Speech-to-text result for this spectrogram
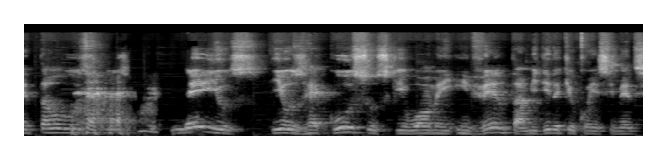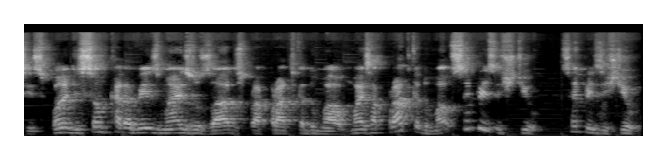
Então, os, os meios e os recursos que o homem inventa à medida que o conhecimento se expande são cada vez mais usados para a prática do mal. Mas a prática do mal sempre existiu. sempre existiu.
